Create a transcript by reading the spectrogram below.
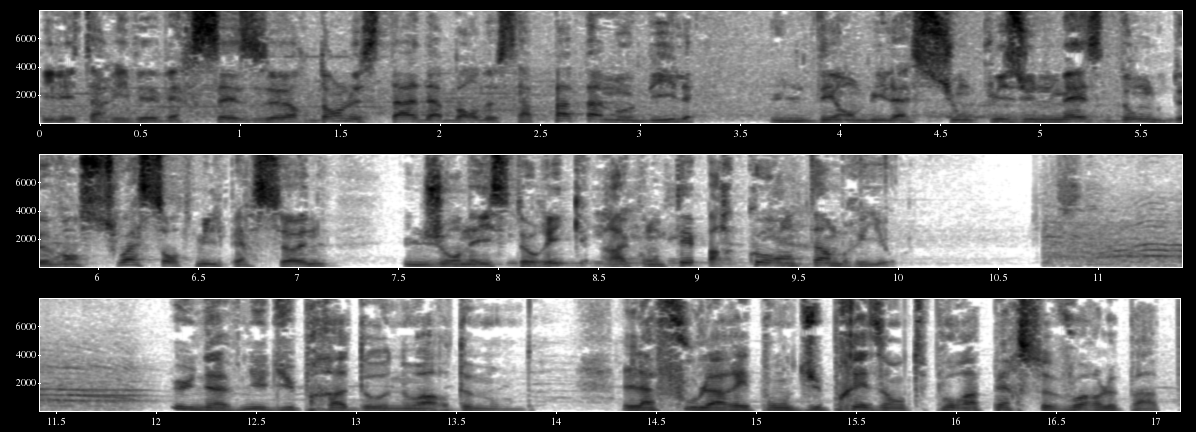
Il est arrivé vers 16h dans le stade à bord de sa papa mobile. Une déambulation, puis une messe donc devant 60 000 personnes. Une journée historique racontée par Corentin Brio. Une avenue du Prado noire de monde. La foule a répondu présente pour apercevoir le pape,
